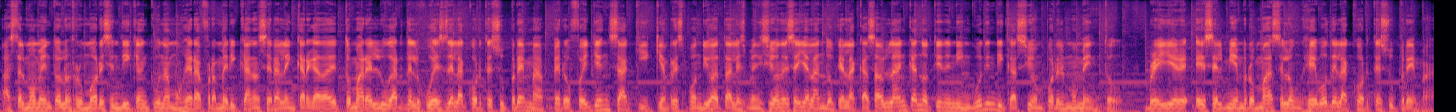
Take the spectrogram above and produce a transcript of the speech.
Hasta el momento los rumores indican que una mujer afroamericana será la encargada de tomar el lugar del juez de la Corte Suprema, pero fue Jen Psaki quien respondió a tales menciones señalando que la Casa Blanca no tiene ninguna indicación por el momento. Breyer es el miembro más longevo de la Corte Suprema.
